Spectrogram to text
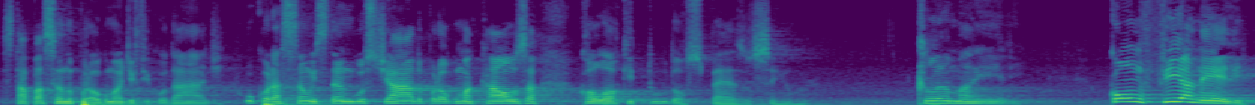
Está passando por alguma dificuldade, o coração está angustiado por alguma causa, coloque tudo aos pés do Senhor clama a Ele, confia nele,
